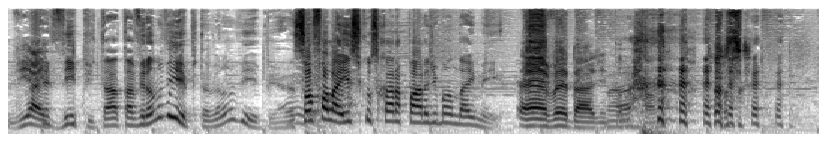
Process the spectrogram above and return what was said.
VIP. É VIP, tá, tá virando VIP, tá virando VIP. É só falar isso que os caras param de mandar e-mail. É verdade, então. Ah. calma.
